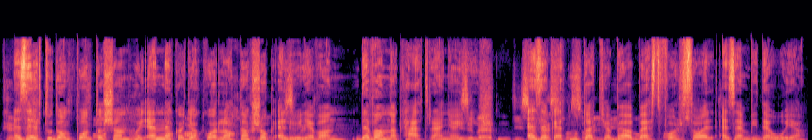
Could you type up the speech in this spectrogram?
Ezért tudom pontosan, hogy ennek a gyakorlatnak sok előnye van, de vannak hátrányai is. Ezeket mutatja be a Best for Soil ezen videója.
